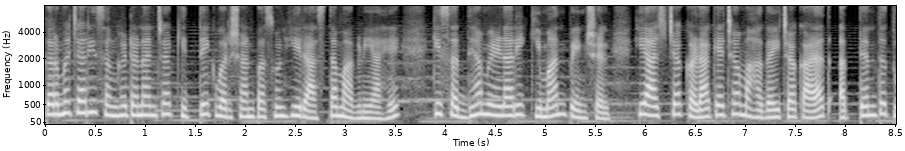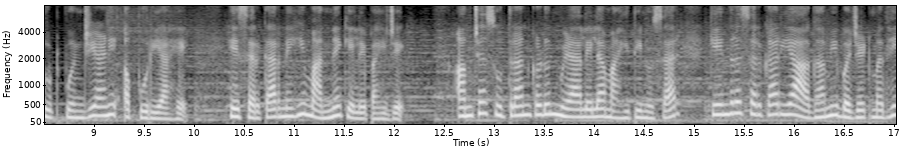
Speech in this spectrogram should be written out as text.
कर्मचारी संघटनांच्या कित्येक वर्षांपासून ही रास्त मागणी आहे की सध्या मिळणारी किमान पेन्शन ही आजच्या कडाक्याच्या महागाईच्या काळात अत्यंत तुटपुंजी आणि अपुरी आहे. हे सरकारनेही मान्य केले पाहिजे. आमच्या सूत्रांकडून मिळालेल्या माहितीनुसार केंद्र सरकार या आगामी बजेटमध्ये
